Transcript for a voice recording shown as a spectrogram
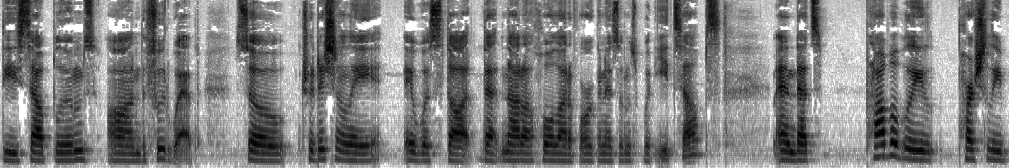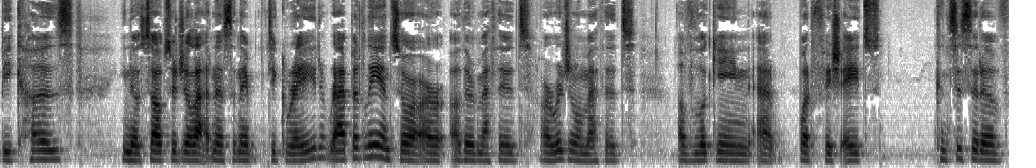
these salp blooms on the food web. So traditionally, it was thought that not a whole lot of organisms would eat salps, and that's probably partially because you know salps are gelatinous and they degrade rapidly, and so our other methods, our original methods of looking at what fish ate, consisted of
